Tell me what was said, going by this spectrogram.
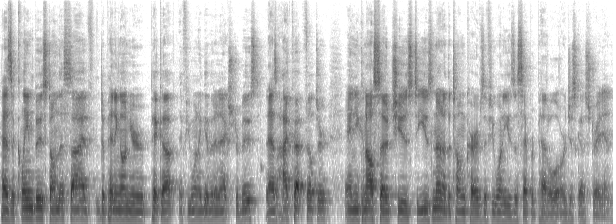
has a clean boost on this side depending on your pickup if you want to give it an extra boost. It has a high cut filter and you can also choose to use none of the tone curves if you want to use a separate pedal or just go straight in.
